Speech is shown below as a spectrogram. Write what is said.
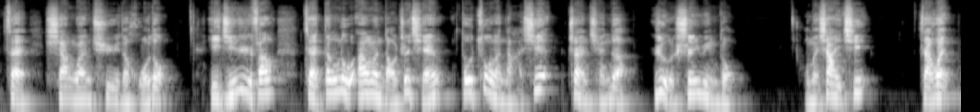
在相关区域的活动，以及日方在登陆安汶岛之前都做了哪些战前的热身运动。我们下一期再会。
